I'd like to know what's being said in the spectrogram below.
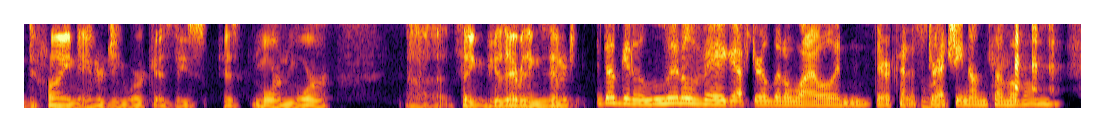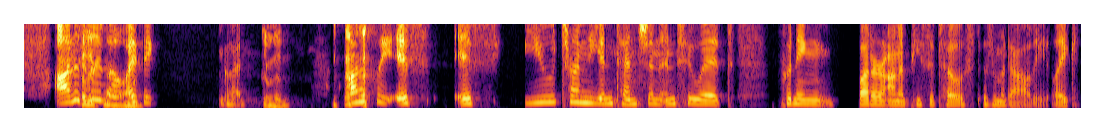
define energy work as these, as more and more uh, thing, because everything's energy. It does get a little vague after a little while, and they're kind of Right. stretching on some of them. Honestly, so. though, I think. Go ahead. Go ahead. Honestly, if if you turn the intention into it, putting butter on a piece of toast is a modality. Like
